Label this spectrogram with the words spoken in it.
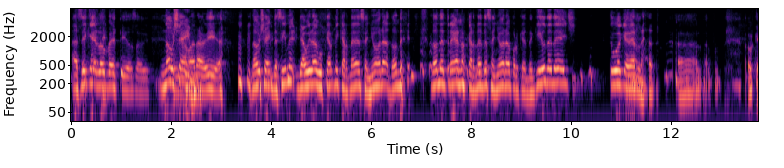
así que los vestidos son no shame. Maravilla. No shame. Decime, ya voy a ir a buscar mi carnet de señora. ¿Dónde, ¿Dónde entregan los carnets de señora? Porque The Gilded Age tuve que verla. Ah, ok.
